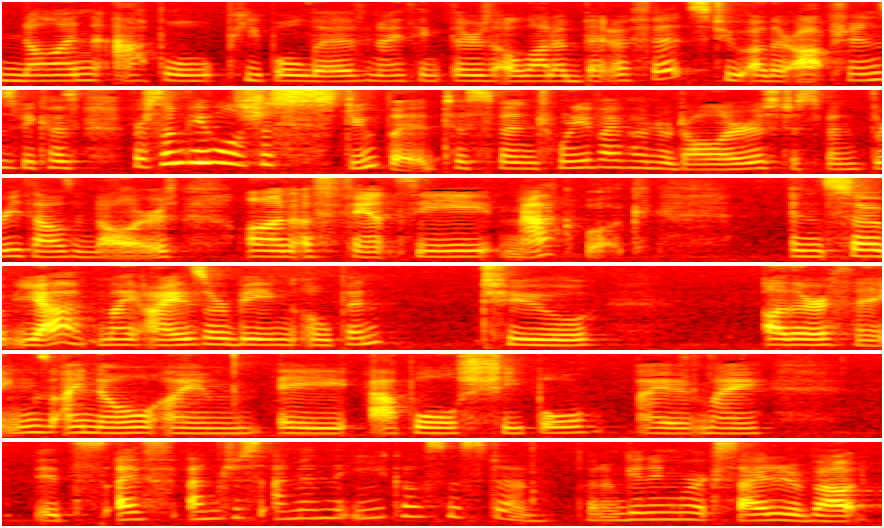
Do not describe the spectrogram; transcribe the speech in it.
non-apple people live and i think there's a lot of benefits to other options because for some people it's just stupid to spend $2500 to spend $3000 on a fancy macbook and so yeah, my eyes are being open to other things. I know I'm a Apple sheeple. I my it's I've I'm just I'm in the ecosystem, but I'm getting more excited about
